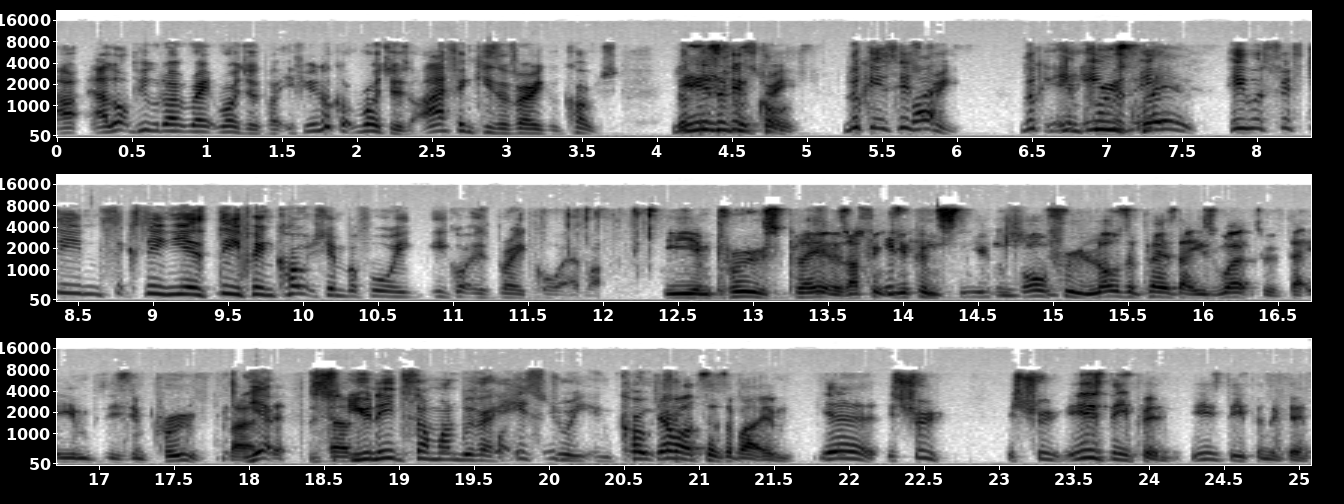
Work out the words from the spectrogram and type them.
a, a lot of people don't rate Rodgers, but if you look at Rodgers, I think he's a very good coach. Look He at is his a good history. coach. Look at his history. Look, He he, he improves was, he, players. he was 15, 16 years deep in coaching before he, he got his break or whatever. He improves players. I think you can you can go through loads of players that he's worked with that he, he's improved. Like, yeah, um, you need someone with a history in coaching. Gerard says about him. Yeah, it's true. It's true. He is deep in. He is deep in the game.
